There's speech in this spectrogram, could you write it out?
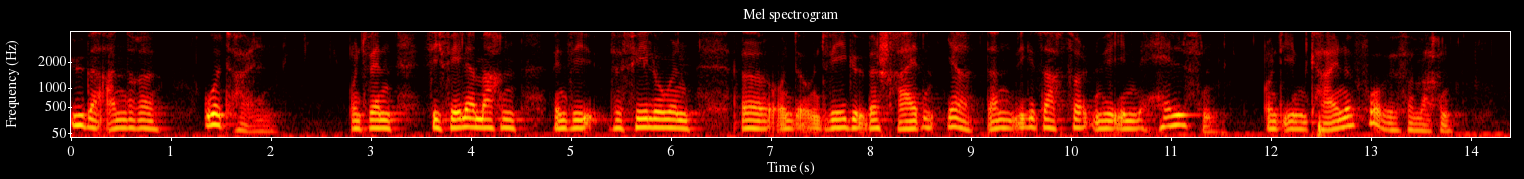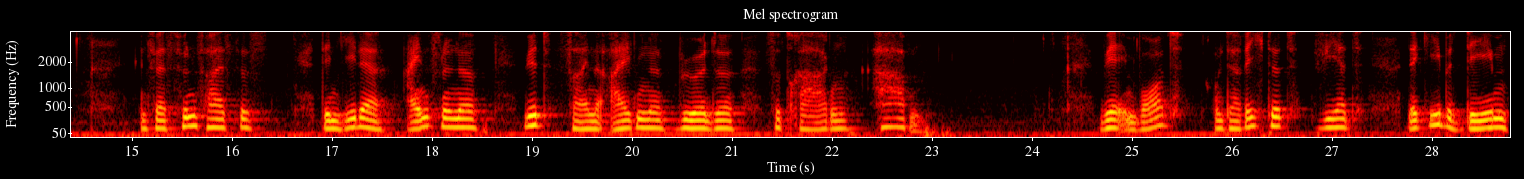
über andere urteilen. Und wenn sie Fehler machen, wenn sie Befehlungen äh, und, und Wege überschreiten, ja, dann, wie gesagt, sollten wir ihnen helfen und ihnen keine Vorwürfe machen. In Vers 5 heißt es, denn jeder Einzelne wird seine eigene Bürde zu tragen haben. Wer im Wort unterrichtet wird, der gebe dem,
